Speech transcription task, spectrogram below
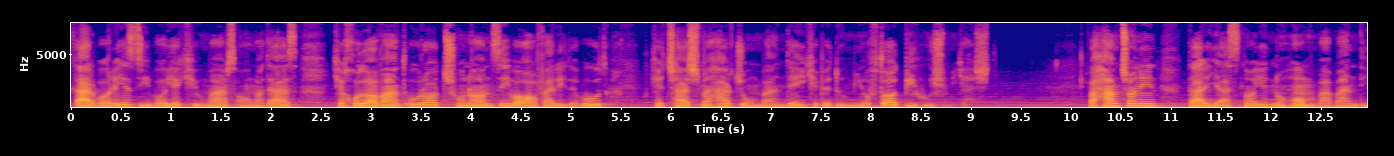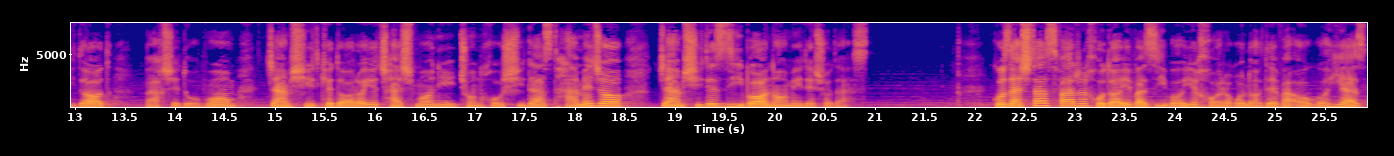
درباره زیبایی کیومرس آمده است که خداوند او را چنان زیبا آفریده بود که چشم هر ای که به دو میافتاد بیهوش میگشت. و همچنین در یسنای نهم و وندیداد بخش دوم جمشید که دارای چشمانی چون خورشید است همه جا جمشید زیبا نامیده شده است. گذشته از فر خدایی و زیبایی خارق‌العاده و آگاهی از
